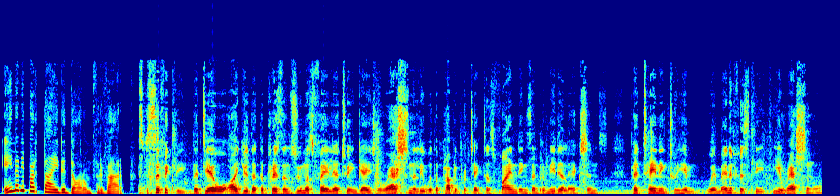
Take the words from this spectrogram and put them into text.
en dat die party dit daarom verwerp. Specifically, the DA will argue that the President Zuma's failure to engage rationally with the public protector's findings and remedial actions pertaining to him were manifestly irrational,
